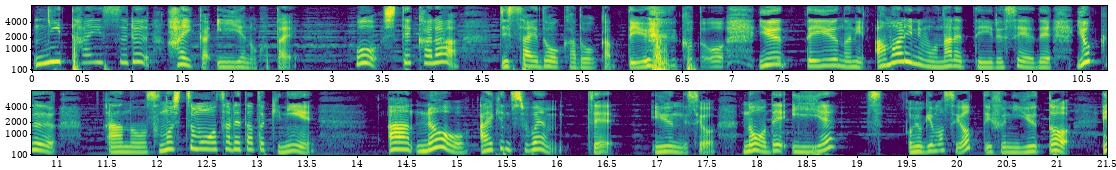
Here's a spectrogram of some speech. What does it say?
に対するはいかいいえの答えをしてから、実際どうかどうかっていうことを言うっていうのにあまりにも慣れているせいで、よく、あの、その質問をされた時に、あ、no, I can swim って言うんですよ。no でいいえ、泳げますよっていうふうに言うと、え、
